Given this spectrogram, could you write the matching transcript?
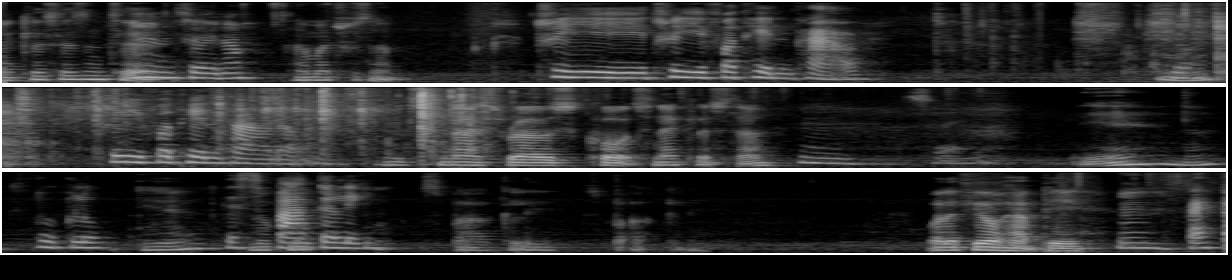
necklace, isn't อื it? ม สวยเนาะ How much was that? three three for ten pound three for ten pound ดอก It's a nice rose quartz necklace, though. อืม สวยเนอะ Yeah, no. ลูกลูก Yeah. ก็ no ส prob- ปาร์กลิง Sparkly, sparkly. Well, if you're happy. อืมไปไป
